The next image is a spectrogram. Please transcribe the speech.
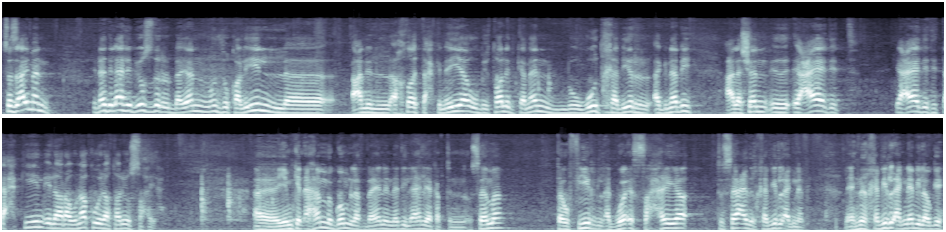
أستاذ أيمن النادي الأهلي بيصدر بيان منذ قليل آه، عن الأخطاء التحكيمية وبيطالب كمان بوجود خبير أجنبي علشان آه، إعادة إعادة التحكيم إلى رونقه وإلى طريقه الصحيح. آه، يمكن أهم جملة في بيان النادي الأهلي يا كابتن أسامة توفير الأجواء الصحية تساعد الخبير الأجنبي لأن الخبير الأجنبي لو جه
